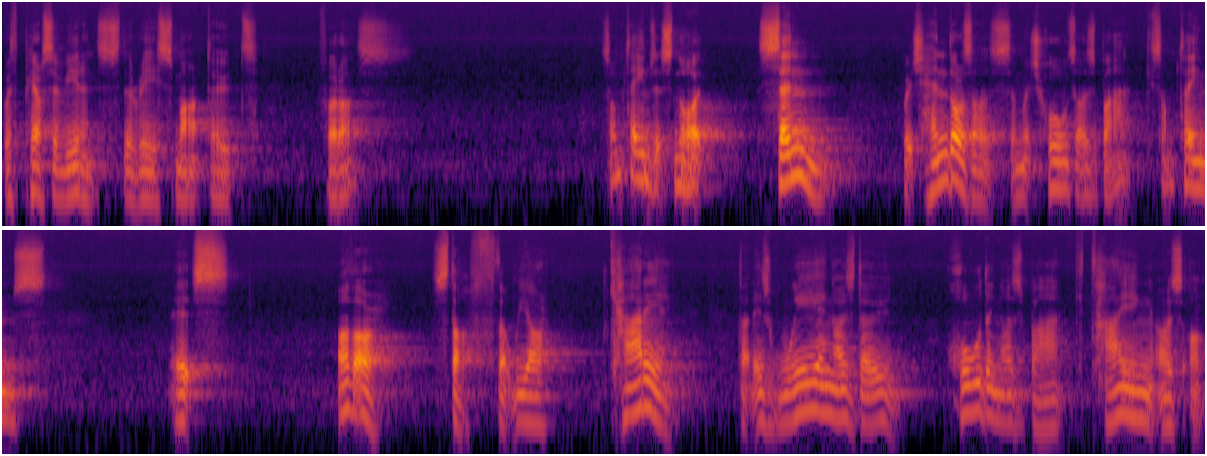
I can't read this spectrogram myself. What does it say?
with perseverance the race marked out for us. Sometimes it's not sin which hinders us and which holds us back. Sometimes it's other stuff that we are carrying that is weighing us down, holding us back, tying us up.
